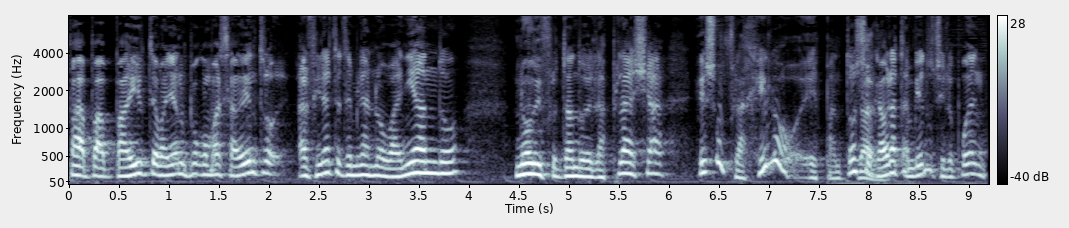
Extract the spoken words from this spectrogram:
para irte a bañar un poco más adentro. Al final te terminas no bañando, no disfrutando de las playas. Es un flagelo espantoso Claro. que ahora están viendo si lo pueden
